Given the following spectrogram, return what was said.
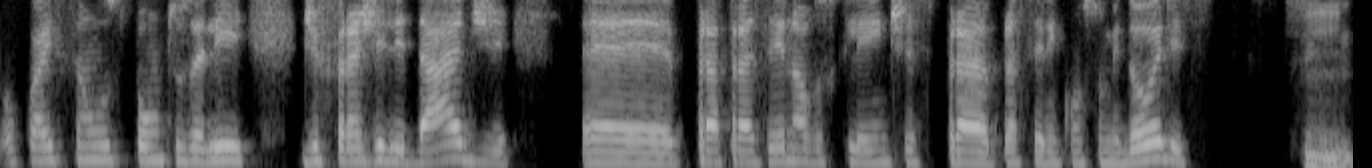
ou, quais são os pontos ali de fragilidade é, para trazer novos clientes para serem consumidores? Sim,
